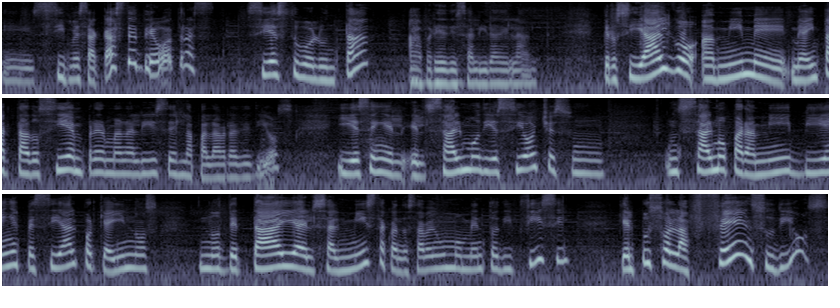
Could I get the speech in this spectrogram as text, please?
eh, si me sacaste de otras, si es tu voluntad, habré de salir adelante. Pero si algo a mí me, ha impactado siempre, hermana Liz, es la palabra de Dios y es en el, Salmo 18, es un, salmo para mí bien especial porque ahí nos, nos detalla el salmista cuando estaba en un momento difícil, que él puso la fe en su Dios.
